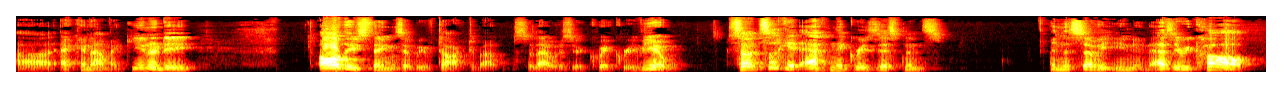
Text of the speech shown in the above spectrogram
uh, economic unity, all these things that we've talked about. So that was your quick review. So let's look at ethnic resistance in the Soviet Union. As you recall,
